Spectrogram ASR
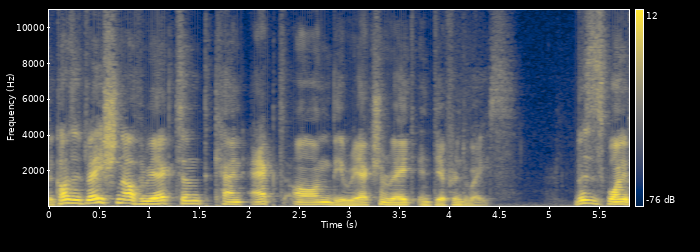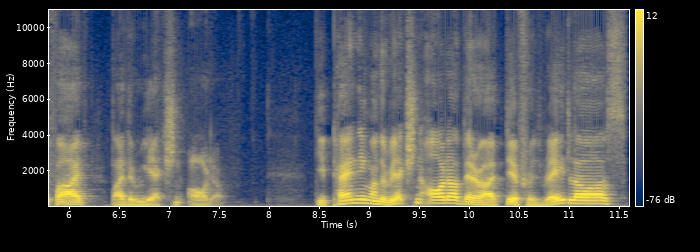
The concentration of the reactant can act on the reaction rate in different ways. This is quantified by the reaction order. Depending on the reaction order, there are different rate laws,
